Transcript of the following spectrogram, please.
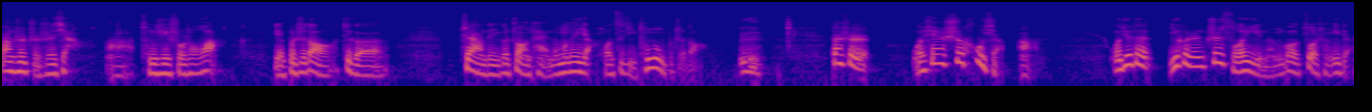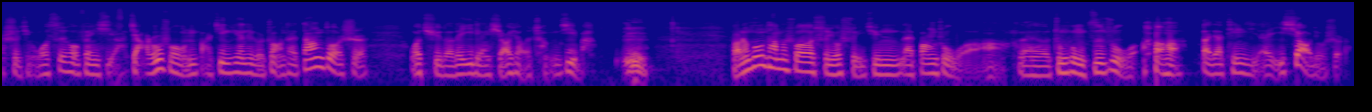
当时只是想啊，重新说说话，也不知道这个这样的一个状态能不能养活自己，通通不知道。嗯但是我现在事后想啊，我觉得一个人之所以能够做成一点事情，我事后分析啊，假如说我们把今天这个状态当做是我取得的一点小小的成绩吧。嗯法轮功他们说是有水军来帮助我啊，呃，中共资助我，哈哈，大家听起来一笑就是了。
